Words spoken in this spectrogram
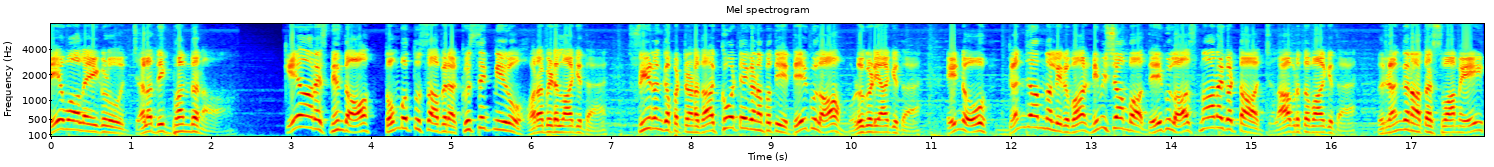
ದೇವಾಲಯಗಳು ಜಲದಿಗ್ಬಂಧನ ಕೆಆರ್ಎಸ್ನಿಂದ ತೊಂಬತ್ತು ಸಾವಿರ ಕ್ಯುಸೆಕ್ ನೀರು ಹೊರಬಿಡಲಾಗಿದೆ. ಶ್ರೀರಂಗಪಟ್ಟಣದ ಕೋಟೆ ಗಣಪತಿ ದೇಗುಲ ಮುಳುಗಡೆಯಾಗಿದೆ. ಇನ್ನು ಗಂಜಾಂನಲ್ಲಿರುವ ನಿಮಿಷಾಂಬ ದೇಗುಲ ಸ್ನಾನಘಟ್ಟ ಜಲಾವೃತವಾಗಿದೆ. ರಂಗನಾಥ ಸ್ವಾಮಿ,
